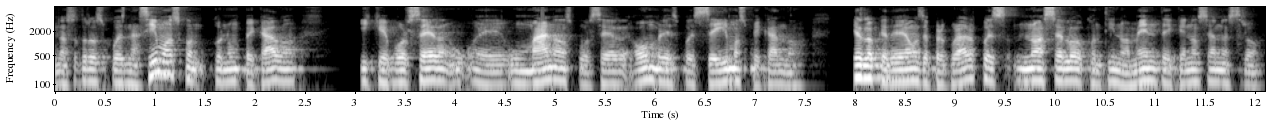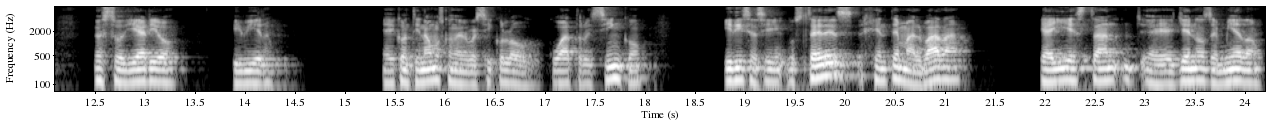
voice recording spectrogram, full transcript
nosotros pues nacimos con, con, un pecado y que por ser eh, humanos, por ser hombres, pues seguimos pecando. ¿Qué es lo que debemos de procurar? Pues no hacerlo continuamente, que no sea nuestro, nuestro diario vivir. Eh, continuamos con el versículo 4 y 5 y dice así, ustedes, gente malvada, que ahí están eh, llenos de miedo,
